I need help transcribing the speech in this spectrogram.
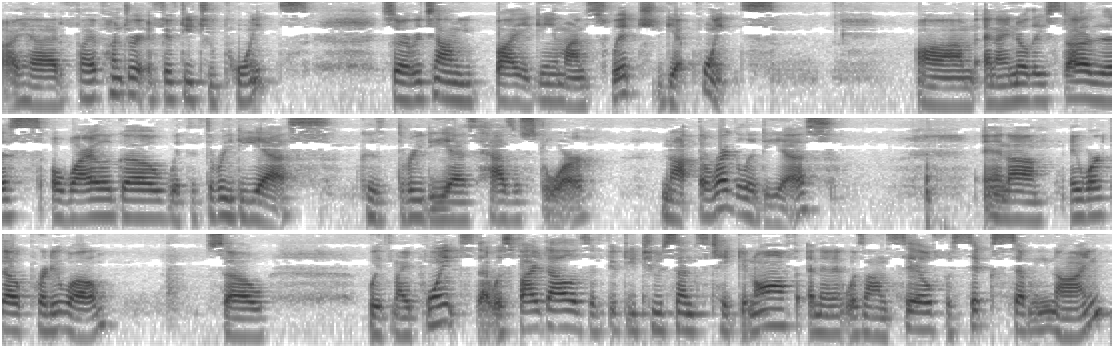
I had 552 points. So every time you buy a game on Switch, you get points. Um, and I know they started this a while ago with the 3DS, because 3DS has a store, not the regular DS. And uh, it worked out pretty well. So with my points, that was $5.52 taken off, and then it was on sale for $6.79.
